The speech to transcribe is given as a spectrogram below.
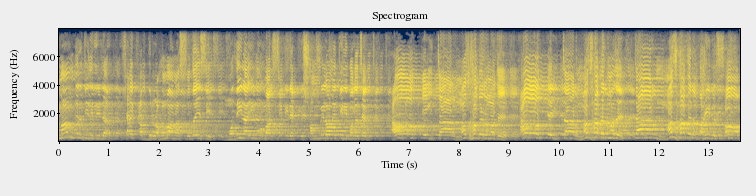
ইমামদের যিনি লিডার শেখ আব্দুর রহমান আর সুদাইসি মদিনা ইউনিভার্সিটির একটি সম্মেলনে তিনি বলেছেন, হক এই চার মাঝহাবের মাঝে, হক এই চার মাঝহাবের মাঝে, চার মাঝহাবের বাহিরে সব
